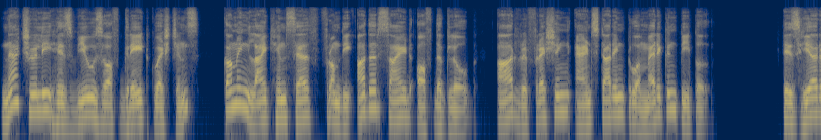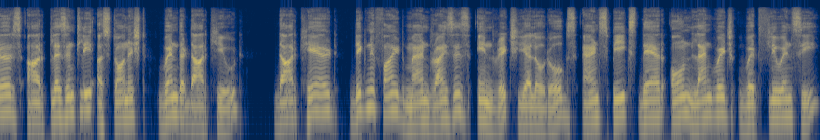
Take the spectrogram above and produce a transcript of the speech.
Naturally his views of great questions, coming like himself from the other side of the globe, are refreshing and stirring to American people. His hearers are pleasantly astonished when the dark-hued, dark-haired, dignified man rises in rich yellow robes and speaks their own language with fluency,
